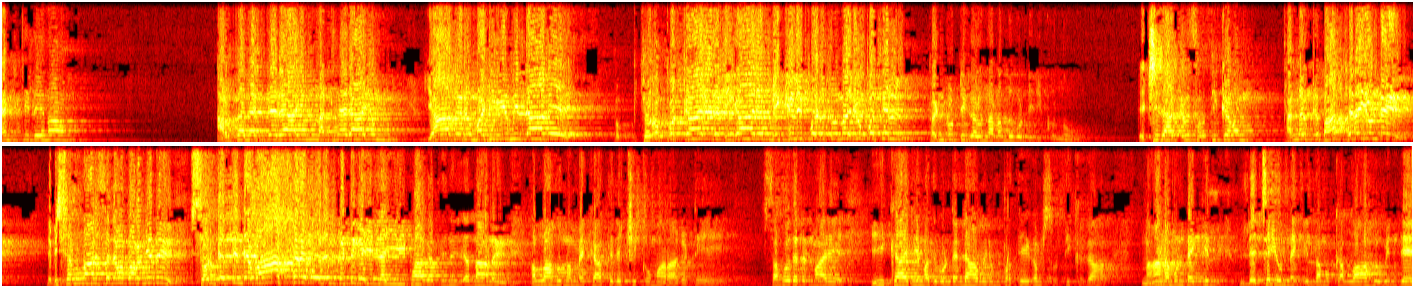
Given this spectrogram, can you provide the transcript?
കണ്ടിട്ടില്ലേ നാം? അർദ്ധനഗ്നരായും നഗ്നരായും യാതൊരു മടിയുമില്ലാതെ ചെറുപ്പക്കാരുടെ വികാരം വിക്കിളിപ്പെടുത്തുന്ന രൂപത്തിൽ പെൺകുട്ടികൾ നടന്നുകൊണ്ടിരിക്കുന്നു. രക്ഷിതാക്കൾ ശ്രദ്ധിക്കണം തങ്ങൾക്ക് ബാധ്യതയുണ്ട്. നബിസല്ലാസ്ലമ പറഞ്ഞത് സ്വർഗത്തിന്റെ വാസന പോലും കിട്ടുകയില്ല ഈ വിഭാഗത്തിന് എന്നാണ് അള്ളാഹു നമ്മെ കാത്തു രക്ഷിക്കുമാറാകട്ടെ സഹോദരന്മാരെ ഈ കാര്യം അതുകൊണ്ട് എല്ലാവരും പ്രത്യേകം ശ്രദ്ധിക്കുക നാണമുണ്ടെങ്കിൽ ലജ്ജയുണ്ടെങ്കിൽ നമുക്ക് അള്ളാഹുവിന്റെ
